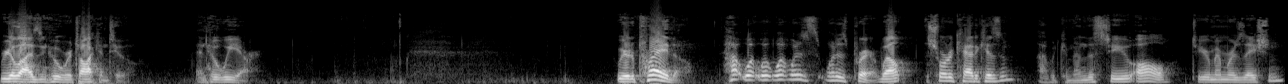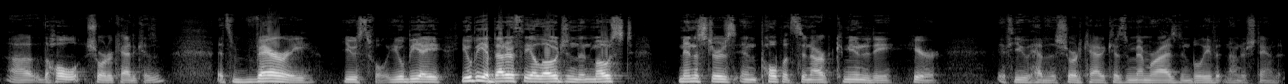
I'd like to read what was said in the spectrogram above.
realizing who we're talking to and who we are. We are to pray, though. How, what, what, what, is, what is prayer? Well, the Shorter Catechism, I would commend this to you all, to your memorization, uh, the whole Shorter Catechism. It's very useful. You'll be a, you'll be a better theologian than most ministers in pulpits in our community here if you have the Shorter catechism memorized and believe it and understand it.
